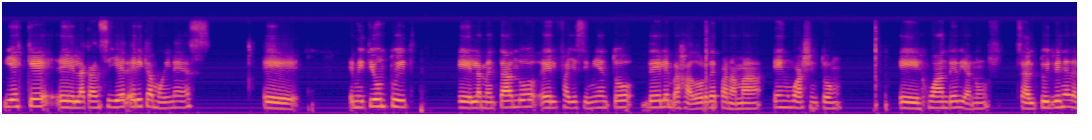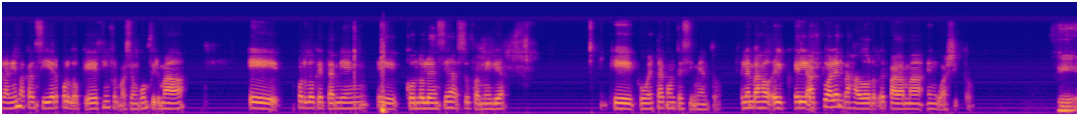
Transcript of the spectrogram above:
y es que la canciller Erika Moines emitió un tuit eh, lamentando el fallecimiento del embajador de Panamá en Washington, eh, Juan de Dianús. O sea, el tuit viene de la misma canciller, por lo que es información confirmada, eh, por lo que también condolencias a su familia que, con este acontecimiento. El, embajador, el, actual embajador de Panamá en Washington. Sí,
